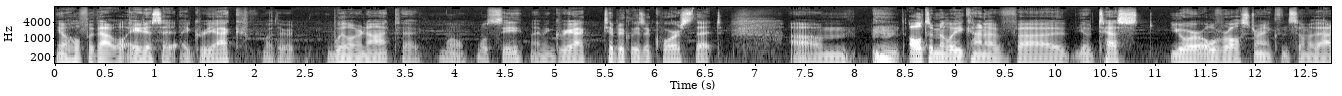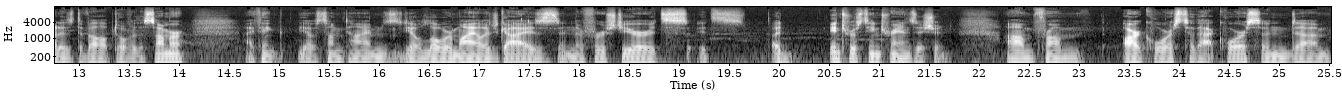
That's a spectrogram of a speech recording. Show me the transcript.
you know hopefully that will aid us at, at Griak, whether it will or not. Uh, well, we'll see. I mean, Griak typically is a course that um, ultimately kind of uh, you know test your overall strength, and some of that is developed over the summer. I think you know sometimes you know lower mileage guys in their first year, it's it's a interesting transition um, from our course to that course, and um,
